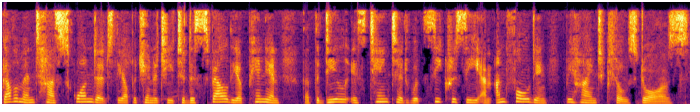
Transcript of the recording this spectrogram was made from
government has squandered the opportunity to dispel the opinion that the deal is tainted with secrecy and unfolding behind closed doors.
